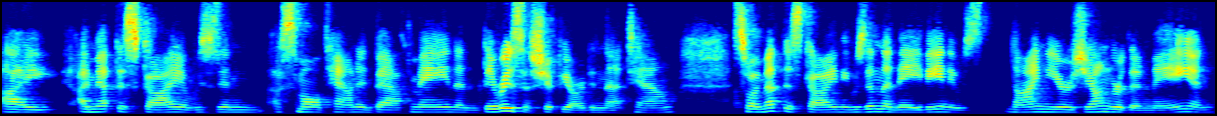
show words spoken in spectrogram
I I met this guy. I was in a small town in Bath, Maine, and there is a shipyard in that town. So I met this guy and he was in the Navy and he was nine years younger than me. And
